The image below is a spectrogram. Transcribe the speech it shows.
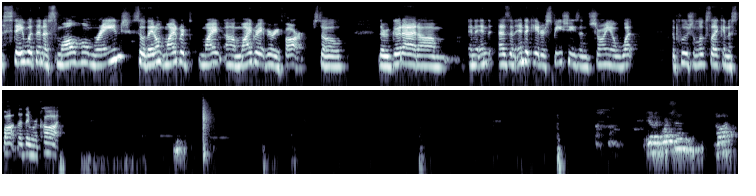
stay within a small home range so they don't migrate mi- uh, migrate very far. So they're good at um, and as an indicator species and showing you what the pollution looks like in a spot that they were caught. Any other questions? Not?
